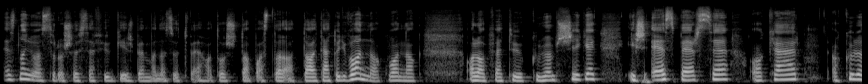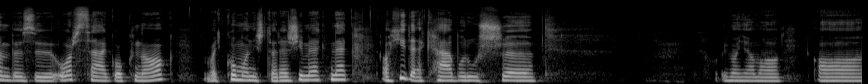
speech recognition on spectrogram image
Ez nagyon szoros összefüggésben van az 56-os tapasztalattal. Tehát, hogy vannak, vannak alapvető különbségek, és ez persze akár a különböző országoknak, vagy kommunista rezsimeknek a hidegháborús, hogy mondjam, a, a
